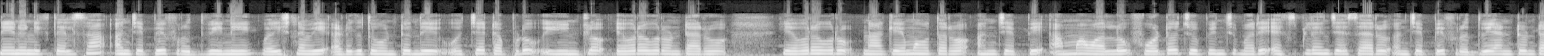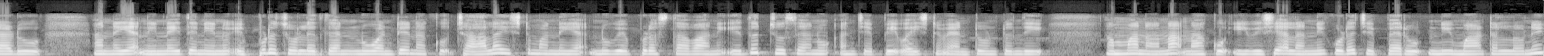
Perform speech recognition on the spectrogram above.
నేను నీకు తెలుసా? అని చెప్పి పృథ్వీని వైష్ణవి అడుగుతూ ఉంటుంది. వచ్చేటప్పుడు ఈ ఇంట్లో ఎవరెవరు ఉంటారు? ఎవరెవరు నాకేమవుతారో అని చెప్పి అమ్మ వాళ్ళు ఫోటో చూపించి మరీ ఎక్స్ప్లెయిన్ చేశారు అని చెప్పి పృథ్వీ అంటుంటాడు. అన్నయ్య నిన్నైతే నేను ఎప్పుడు చూడలేదు కానీ నువ్వంటే నాకు చాలా ఇష్టం అన్నయ్య. నువ్వు ఎప్పుడు వస్తావా అని ఎదురు చూశాను అని చెప్పి వైష్ణవి అంటూ ఉంటుంది. అమ్మ నాన్న నాకు ఈ విషయాలన్నీ కూడా చెప్పారు. నీ మాటల్లోనే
